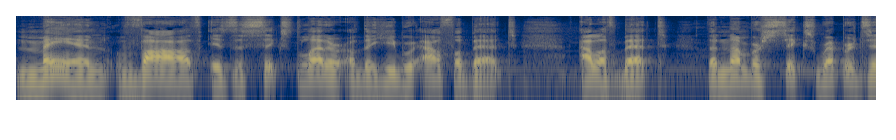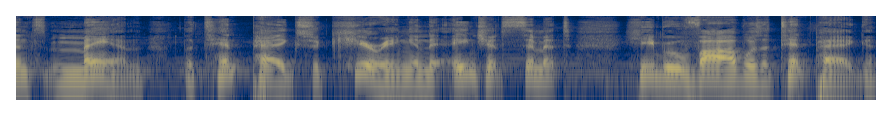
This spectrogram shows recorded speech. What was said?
Man, Vav, is the sixth letter of the Hebrew alphabet alphabet. The number six represents man, the tent peg securing. In the ancient Semitic Hebrew, vav was a tent peg.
